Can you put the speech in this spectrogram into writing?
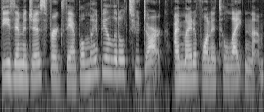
These images, for example, might be a little too dark. I might have wanted to lighten them.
